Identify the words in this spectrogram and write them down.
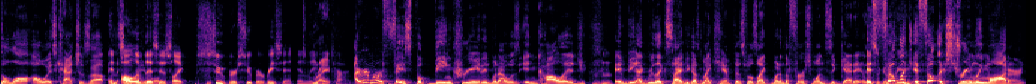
the law always catches up. and all of this is like super, super recent in legal Right. terms. I remember Facebook being created when I was in college Mm-hmm. and being like really excited because my campus was like one of the first ones to get it. It is gonna felt be- like it felt extremely modern.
